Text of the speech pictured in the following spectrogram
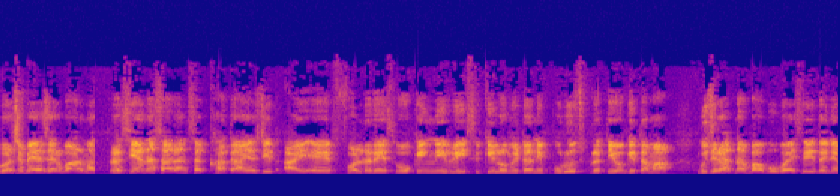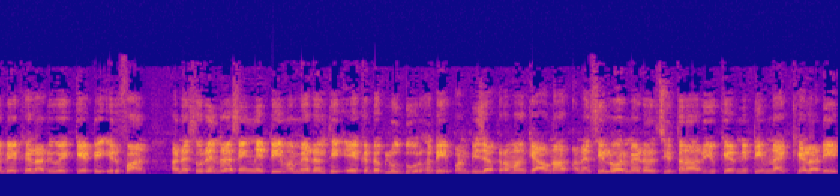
વર્ષ બે હજાર બારમાં રશિયાના સારાંશક ખાતે આયોજિત આઈએએફ વર્લ્ડ રેસ વોકિંગની વીસ કિલોમીટરની પુરુષ પ્રતિયોગિતામાં ગુજરાતના બાબુભાઈ સહિત અન્ય બે ખેલાડીઓએ કેટી ઇરફાન અને સુરેન્દ્રસિંહની ટીમ મેડલથી એક ડગલું દૂર હતી. પણ બીજા ક્રમાંકે આવનાર અને સિલ્વર મેડલ જીતનાર યુકેની ટીમના એક ખેલાડી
